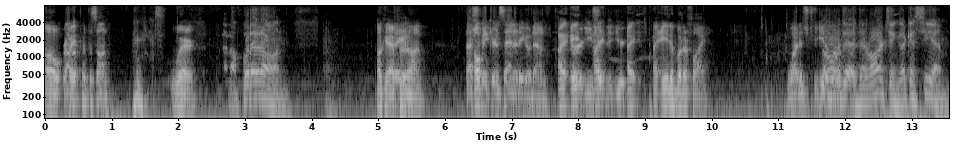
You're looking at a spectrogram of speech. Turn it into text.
Oh, Robert, I, put this on. where? Put it on. Put it on. Okay, I put it go. on. That should Oh. make your insanity go down. I ate, you should- you're- I, I ate a butterfly. Why did you eat a Oh, butterfly? there, there are things. I can see them.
